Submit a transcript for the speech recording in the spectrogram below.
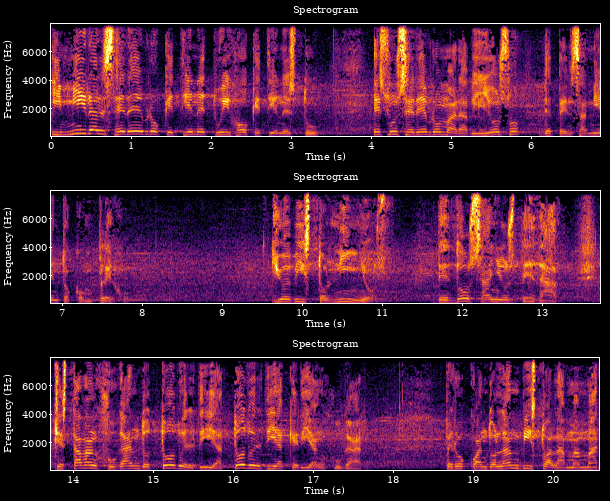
y mira el cerebro que tiene tu hijo que tienes tú. Es un cerebro maravilloso de pensamiento complejo. Yo he visto niños de dos años de edad que estaban jugando todo el día, todo el día querían jugar. Pero cuando la han visto a la mamá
